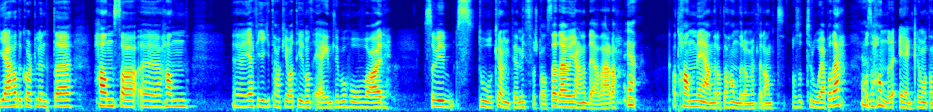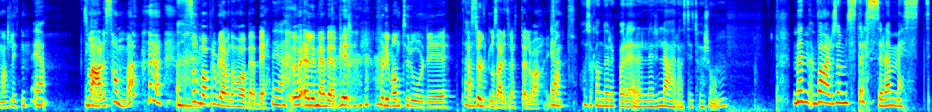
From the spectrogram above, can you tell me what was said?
Jeg hadde kort lunte. Han sa uh, Han uh, Jeg fikk ikke tak i hva Tidemanns egentlige behov var. Så vi sto og kranglet i en misforståelse. Det er jo gjerne det det er, da. Ja. At han mener at det handler om et eller annet, og så tror jeg på det. Og så handler det egentlig om at han er sliten. ja. Som er det samme som var problemet da han var baby. Ja. Eller med babyer. Fordi man tror de er sultne, og så er de trøtte, eller hva. Ikke Ja. sant? Og så kan du reparere eller lære av situasjonen. Men hva er det som stresser deg mest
